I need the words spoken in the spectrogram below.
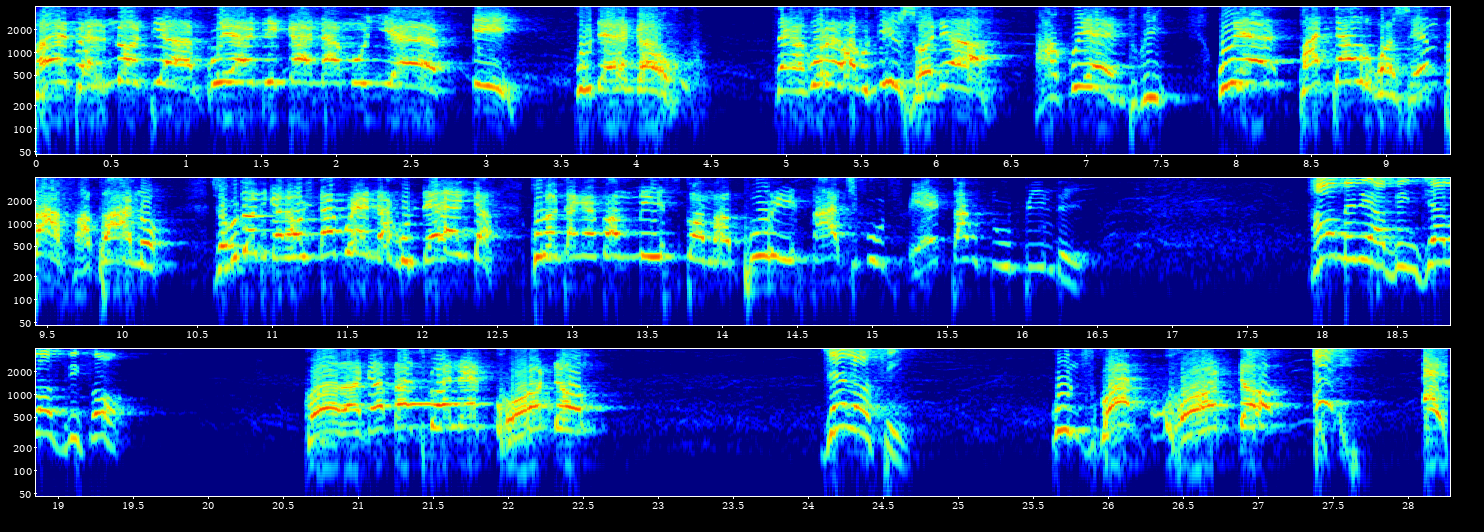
bhaibheri rinoti hakuendi kana kudenga uku saka kureva kuti izvoni ha- hakuendwi zvembavha pano kana uchida kuenda kudenga kunotanga kwamiswa mapurisa achikuvheta kuti upinde How many have been jealous before? ko vakabatwa negodo Jealousy. kunzwa godo Hey, Hey!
